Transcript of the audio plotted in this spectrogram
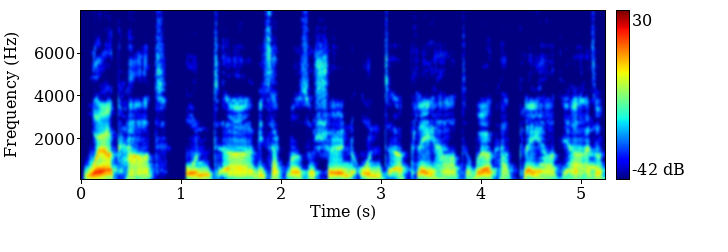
work hard und äh, wie sagt man so schön und äh, play hard, work hard, play hard. Ja, ja, also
